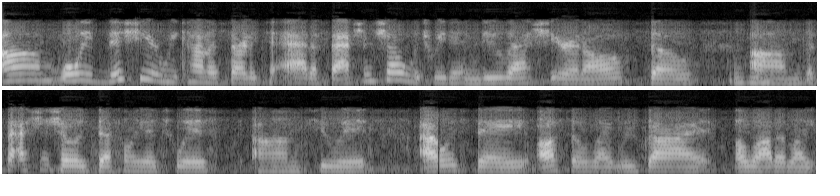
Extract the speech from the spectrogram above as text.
Um, well, we, this year we kind of started to add a fashion show, which we didn't do last year at all. So mm-hmm. um, the fashion show is definitely a twist um, to it. I would say also like we've got a lot of like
